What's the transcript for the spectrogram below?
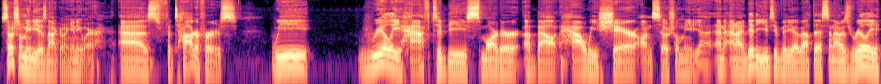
social media is not going anywhere. As photographers, we really have to be smarter about how we share on social media. And and I did a YouTube video about this and I was really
